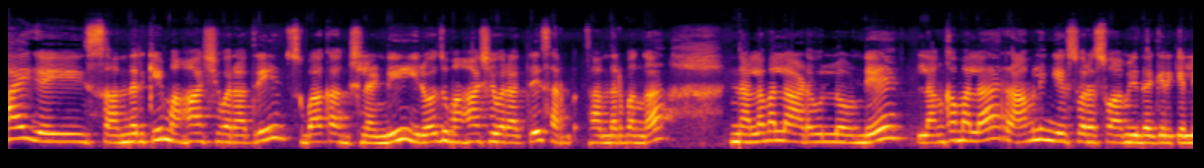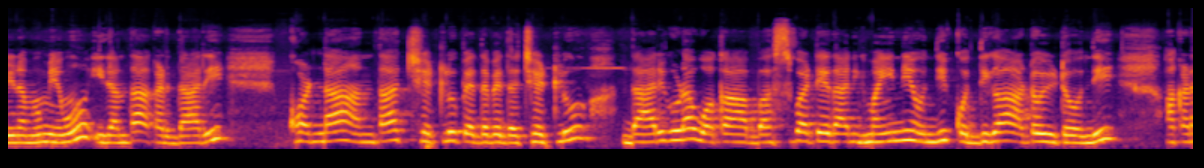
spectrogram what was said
హాయ్ గైస్ అందరికీ మహాశివరాత్రి శుభాకాంక్షలు అండి ఈరోజు మహాశివరాత్రి సందర్భంగా నల్లమల్ల అడవుల్లో ఉండే లంకమల్ల రామలింగేశ్వర స్వామి దగ్గరికి వెళ్ళినాము మేము. ఇదంతా అక్కడ దారి కొండ అంతా చెట్లు పెద్ద పెద్ద చెట్లు. దారి కూడా ఒక బస్సు పట్టేదానికి మైనే ఉంది కొద్దిగా అటో ఇటో ఉంది. అక్కడ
